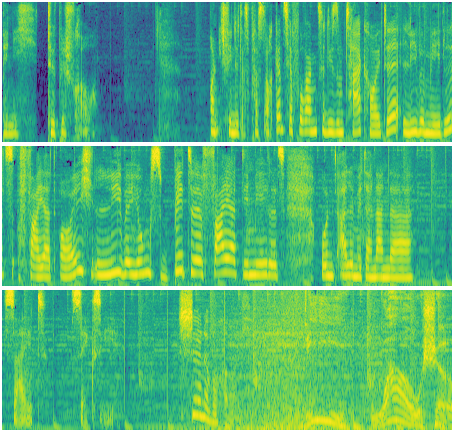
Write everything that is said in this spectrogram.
bin ich typisch Frau. Und ich finde, das passt auch ganz hervorragend zu diesem Tag heute. Liebe Mädels, feiert euch. Liebe Jungs, bitte feiert die Mädels und alle miteinander seid sexy. Schöne Woche euch. Die Wow Show.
